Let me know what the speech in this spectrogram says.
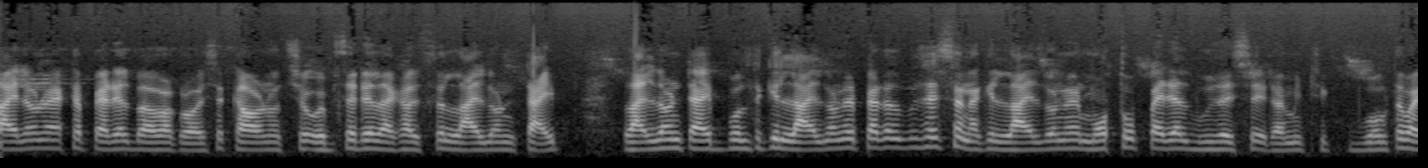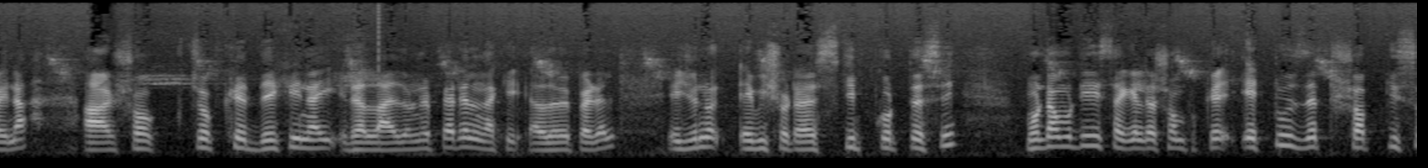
লাইলনের একটা প্যাডেল ব্যবহার করা হয়েছে, কারণ হচ্ছে ওয়েবসাইটে লেখা হচ্ছে লাইলন টাইপ। লাইলন টাইপ বলতে কি লাইলনের প্যাডেল বুঝাইছে, নাকি লাইলনের মতো প্যাডেল বুঝাইছে, এটা আমি ঠিক বলতে পারি না। আর সব চোখে দেখি নাই, এটা লাইলনের প্যাডেল নাকি অ্যালোয়ে প্যাডেল? এই জন্য এই বিষয়টা স্কিপ করতেছি। মোটামুটি সাইকেলটা সম্পর্কে এ টু জেড সব কিছু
